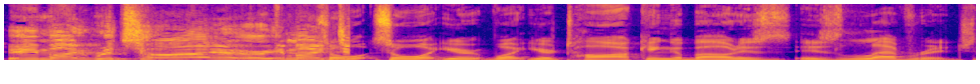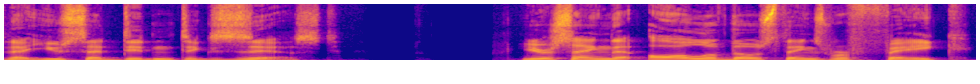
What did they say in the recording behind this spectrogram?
He might retire. He might. So, so what you're what you're talking about is is leverage that you said didn't exist. You're saying that all of those things were fake,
